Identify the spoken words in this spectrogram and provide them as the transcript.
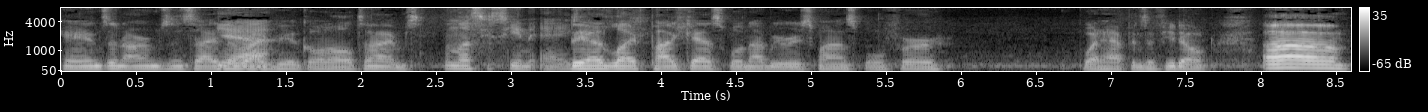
hands and arms inside the ride vehicle at all times. Unless you see an egg. The Ed Life podcast will not be responsible for what happens if you don't. Um,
